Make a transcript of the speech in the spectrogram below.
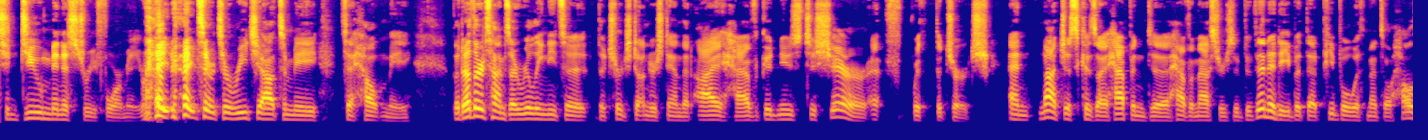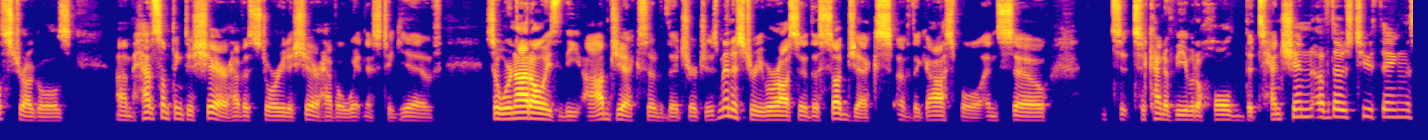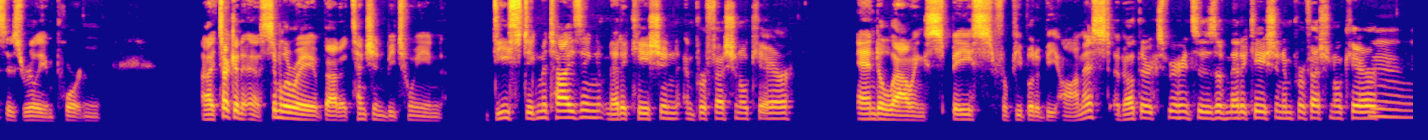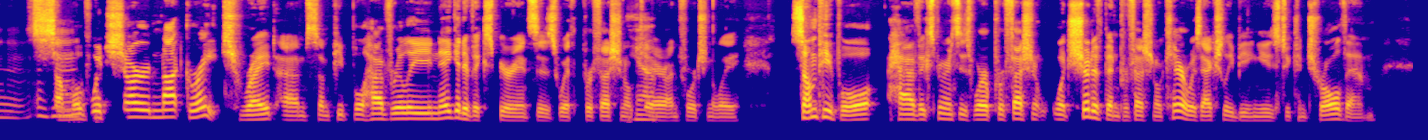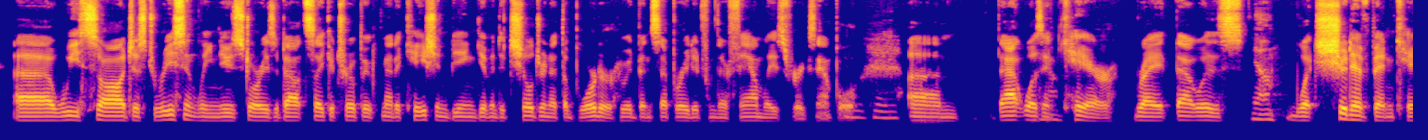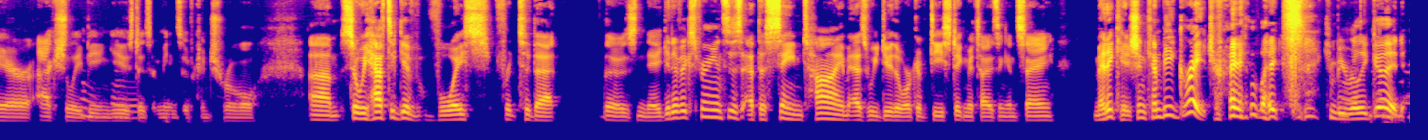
to do ministry for me, right? Right. To to reach out to me to help me. But other times, I really need to the church to understand that I have good news to share with the church, and not just because I happen to have a master's of divinity, but that people with mental health struggles um, have something to share, have a story to share, have a witness to give. So we're not always the objects of the church's ministry; we're also the subjects of the gospel, and so. To, to kind of be able to hold the tension of those two things is really important. I talk in a similar way about a tension between destigmatizing medication and professional care and allowing space for people to be honest about their experiences of medication and professional care, mm-hmm. some of which are not great, right? Um, some people have really negative experiences with professional yeah. care, unfortunately. Some people have experiences where professional, what should have been professional care, was actually being used to control them. Uh, we saw just recently news stories about psychotropic medication being given to children at the border who had been separated from their families, for example. Mm-hmm. Um, that wasn't yeah. care, right? That was yeah. what should have been care actually mm-hmm. being used mm-hmm. as a means of control. Um, so we have to give voice for to that those negative experiences at the same time as we do the work of destigmatizing and saying medication can be great, right? like can be really good.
